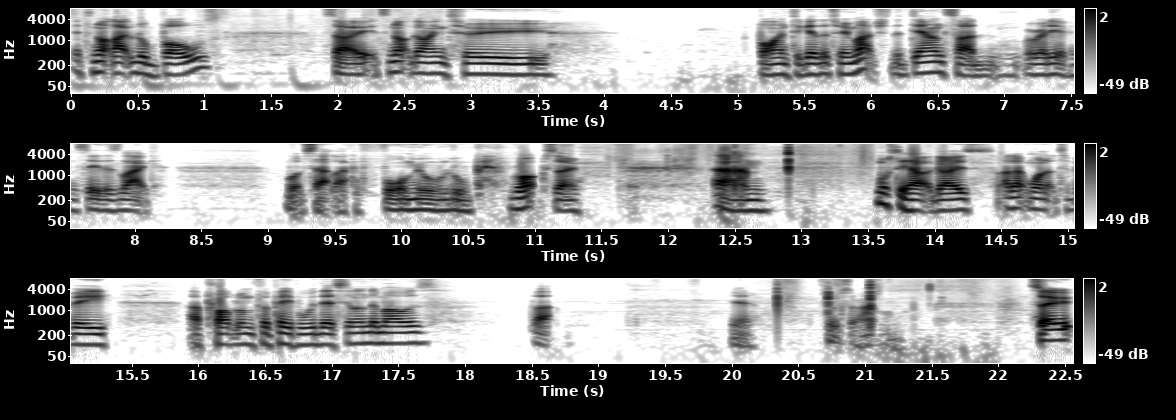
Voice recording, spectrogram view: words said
It's not like little balls. So it's not going to bind together too much. The downside already I can see there's like, what's that, like a four mil little rock. So um, we'll see how it goes. I don't want it to be a problem for people with their cylinder mowers, but yeah, looks all right. So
